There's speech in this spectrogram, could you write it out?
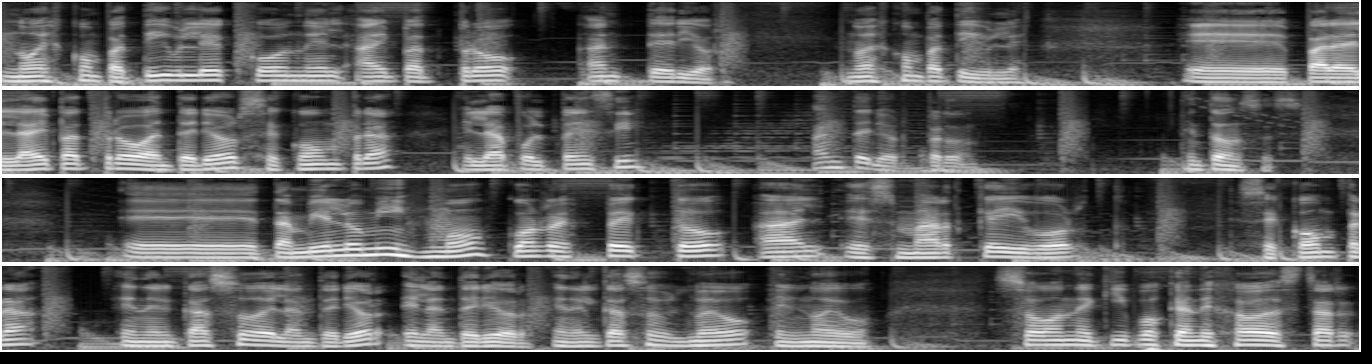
no es compatible con el iPad Pro anterior. No es compatible. Eh, para el iPad Pro anterior se compra el Apple Pencil anterior, perdón. Entonces, eh, también lo mismo con respecto al Smart Keyboard. Se compra en el caso del anterior, el anterior. En el caso del nuevo, el nuevo. Son equipos que han dejado de estar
